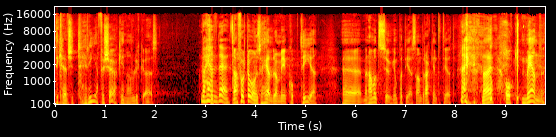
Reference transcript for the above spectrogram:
det krävs ju tre försök innan de lyckades. Vad hände? Så, ja, första gången så hällde de i en kopp te. Eh, men han var inte sugen på te så han drack inte teet. Nej. Nej. Och, men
